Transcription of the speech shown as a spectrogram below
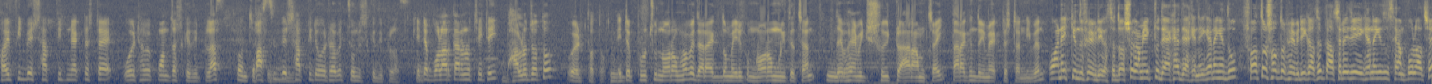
ছয় ফিট বেশ সাত ফিট ম্যাট্রেসটা ওয়েট হবে পঞ্চাশ কেজি প্লাস 50 পাঁচ ফিট বেশ সাত ফিটে ওয়েট হবে চল্লিশ কেজি প্লাস এটা বলার কারণ হচ্ছে এটাই ভালো যত ওয়েট তত। এটা প্রচুর নরম হবে যারা একদম এরকম নরম নিতে চান যে ভাই আমি একটু আরাম চাই তারা কিন্তু এই ম্যাট্রেসটা নেবেন। অনেক কিন্তু ফেব্রিক আছে। দর্শক আমি একটু দেখা দেখেন এখানে কিন্তু শত শত ফেব্রিক আছে। তাছাড়া যে এখানে কিন্তু স্যাম্পল আছে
